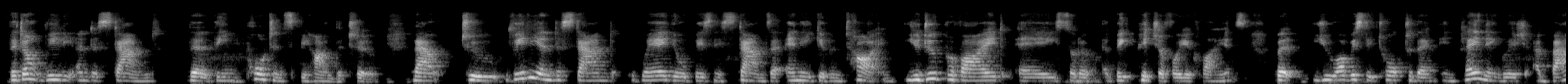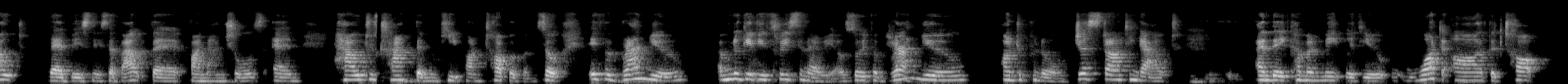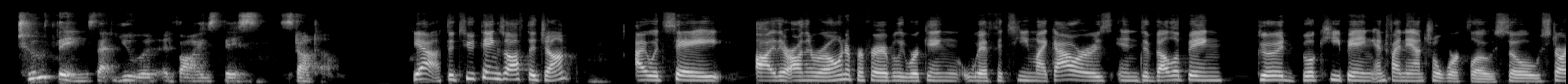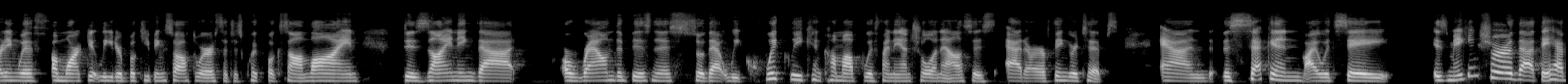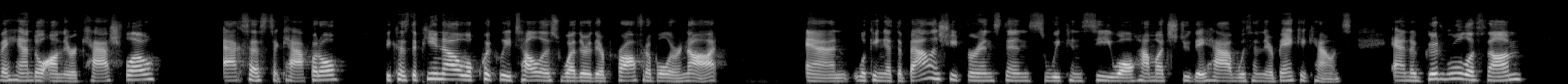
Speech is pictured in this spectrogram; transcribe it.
they don't really understand the, the importance behind the two. Now, to really understand where your business stands at any given time, you do provide a sort of a big picture for your clients, but you obviously talk to them in plain English about their business, about their financials, and how to track them and keep on top of them. So, if a brand new, I'm going to give you three scenarios. So, if a brand new entrepreneur just starting out mm-hmm. and they come and meet with you, what are the top two things that you would advise this startup? Yeah, the two things off the jump, I would say either on their own or preferably working with a team like ours in developing good bookkeeping and financial workflows. So, starting with a market leader bookkeeping software such as QuickBooks Online, designing that around the business so that we quickly can come up with financial analysis at our fingertips. And the second, I would say, is making sure that they have a handle on their cash flow, access to capital, because the P&L will quickly tell us whether they're profitable or not. And looking at the balance sheet for instance we can see well how much do they have within their bank accounts? And a good rule of thumb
